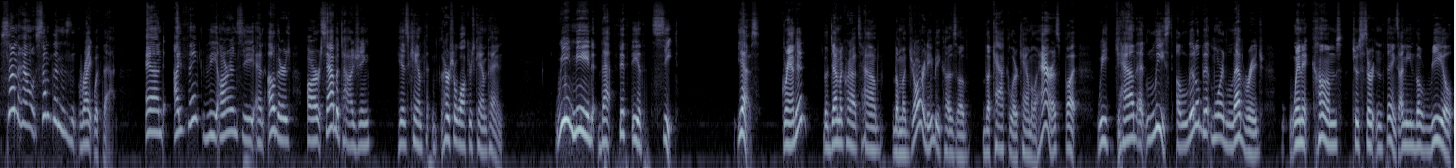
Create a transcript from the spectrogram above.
somehow something isn't right with that. And I think the RNC and others are sabotaging his camp- Herschel Walker's campaign. We need that 50th seat. Yes, granted, the Democrats have the majority because of the cackler Kamala Harris, but we have at least a little bit more leverage when it comes to certain things. I mean, the real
